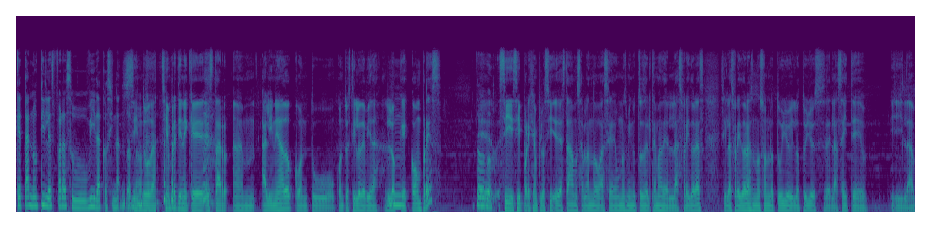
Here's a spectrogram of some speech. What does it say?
qué tan útil es para su vida cocinando. Sin duda. Siempre tiene que estar alineado con tu, con tu estilo de vida. Lo que compres eh, sí, sí, por ejemplo, si estábamos hablando hace unos minutos del tema de las freidoras, si las freidoras no son lo tuyo y lo tuyo es el aceite y la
